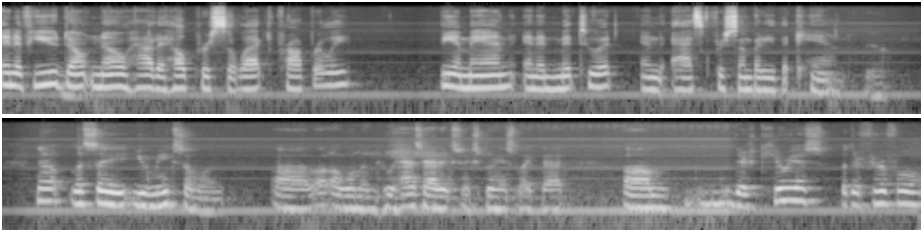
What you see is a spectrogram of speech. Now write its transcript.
And if you don't know how to help her select properly, be a man and admit to it and ask for somebody that can. Yeah. Now, let's say you meet someone, uh, a, a woman who has had ex- an experience like that. Um, they're curious, but they're fearful.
